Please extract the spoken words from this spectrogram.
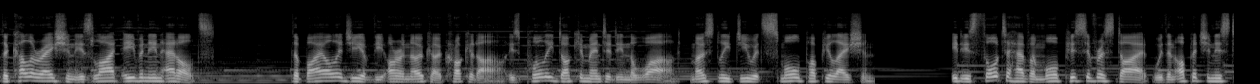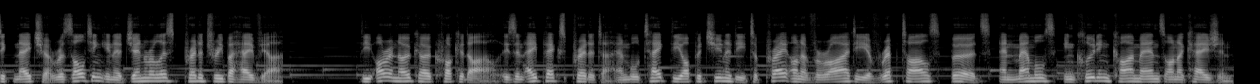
The coloration is light even in adults. The biology of the Orinoco crocodile is poorly documented in the wild, mostly due its small population. It is thought to have a more piscivorous diet with an opportunistic nature resulting in a generalist predatory behavior. The Orinoco crocodile is an apex predator and will take the opportunity to prey on a variety of reptiles, birds, and mammals, including caimans on occasion.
